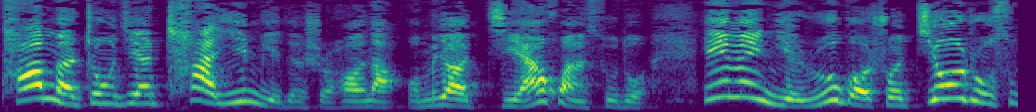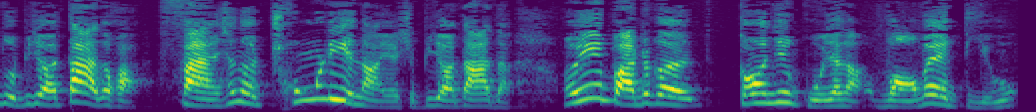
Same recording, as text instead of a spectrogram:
它们中间差一米的时候呢，我们要减缓速度，因为你如果说浇筑速度比较大的话，反向的冲力呢也是比较大的，容易把这个钢筋骨架呢往外顶。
